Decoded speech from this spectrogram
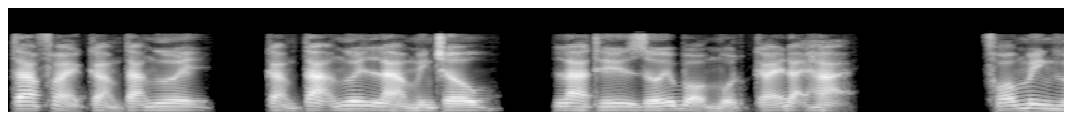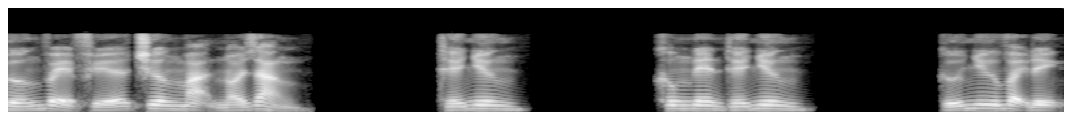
ta phải cảm tạ ngươi, cảm tạ ngươi là Minh Châu, là thế giới bỏ một cái đại hại. Phó Minh hướng về phía Trương Mạn nói rằng, thế nhưng, không nên thế nhưng, cứ như vậy định.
